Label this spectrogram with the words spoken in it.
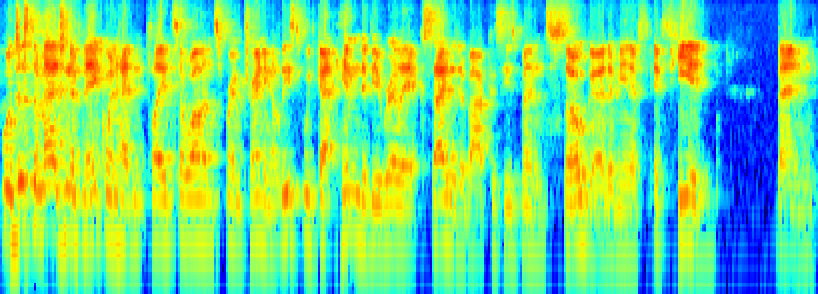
Well, just imagine if Naquin hadn't played so well in spring training. At least we've got him to be really excited about because he's been so good. I mean, if, if he had been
